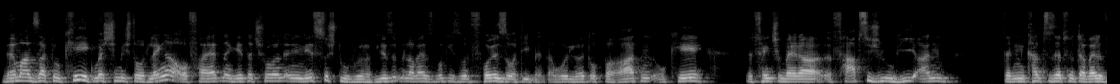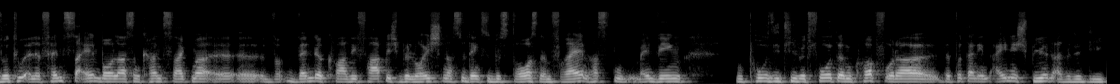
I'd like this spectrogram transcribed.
Wenn man sagt, okay, ich möchte mich dort länger aufhalten, dann geht das schon in die nächste Stufe. Wir sind mittlerweile wirklich so ein Vollsortiment, da wo die Leute auch beraten, okay, das fängt schon bei der Farbpsychologie an. Dann kannst du selbst mittlerweile virtuelle Fenster einbauen lassen, kannst, sag mal, äh, äh, Wände quasi farblich beleuchten, dass du denkst, du bist draußen im Freien, hast ein, meinetwegen ein positives Foto im Kopf oder das wird dann eben eingespielt. Also die,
